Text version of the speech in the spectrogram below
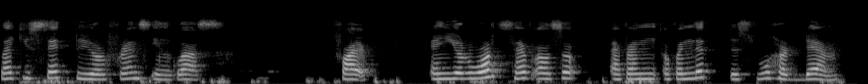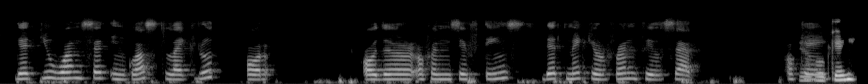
like you said to your friends in class. 5. And your words have also offended those who heard them that you once said in class, like rude or other offensive things that make your friend feel sad. Yeah, Okay, okay.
